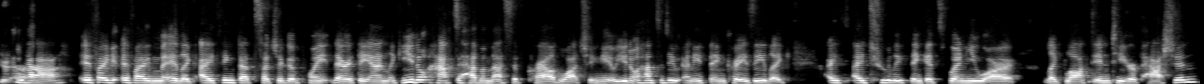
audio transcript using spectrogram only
yeah. If I if I may, like I think that's such a good point there at the end. Like you don't have to have a massive crowd watching you. You don't have to do anything crazy. Like I I truly think it's when you are like locked into your passion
